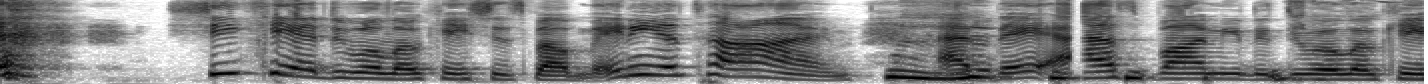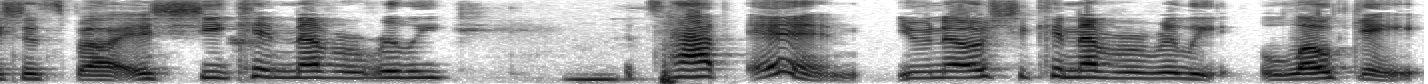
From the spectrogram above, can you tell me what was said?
she can't do a location spell. Many a time have they asked Bonnie to do a location spell, and she can never really tap in. You know, she can never really locate.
